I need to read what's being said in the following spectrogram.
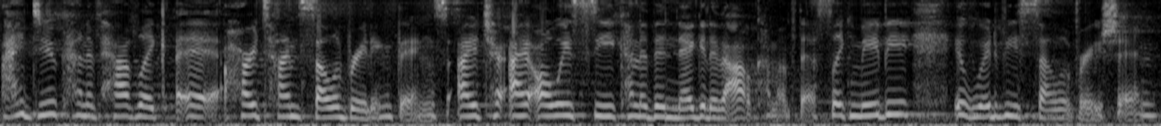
I do kind of have like a hard time celebrating things. I try, I always see kind of the negative outcome of this. Like maybe it would be celebration.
